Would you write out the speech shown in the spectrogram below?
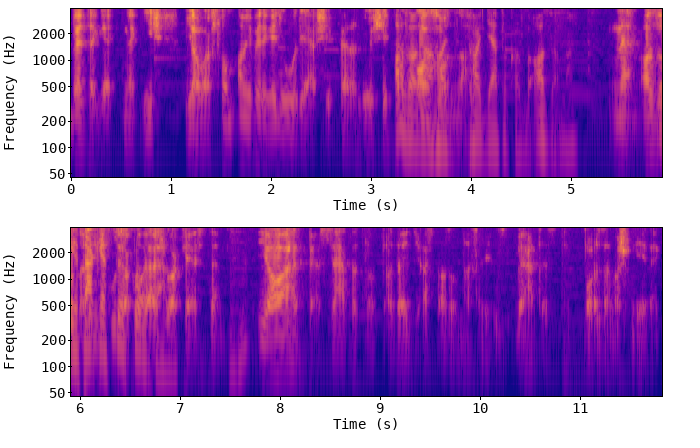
betegeknek is javaslom, ami pedig egy óriási felelősség. Tehát Azonnal, hagy, hagyjátok abba, azonnal. nem, azonnal Írták is kutakodásba kezdtem. Uh-huh. Ja, hát persze, hát azt, az egy, azt azonnal fejezzük be, hát ez borzalmas méreg.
